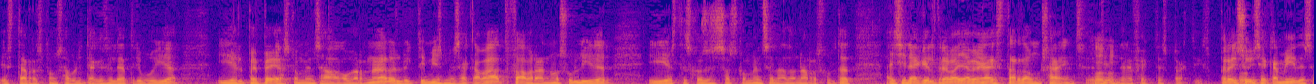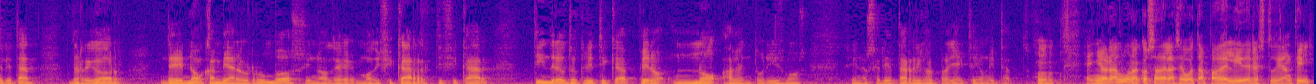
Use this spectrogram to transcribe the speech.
esta responsabilitat que se li atribuïa i el PP es comença a governar, el victimisme s'ha acabat, Fabra no és un líder i aquestes coses es comencen a donar resultat. Així que el treball a vegades tarda uns anys en tindre efectes pràctics. Per això aquest camí de serietat, de rigor, de no canviar el rumbo, sinó de modificar, rectificar, tindre autocrítica, però no aventurismos, sinó serietat, rigor, projecte i unitat. Enyora alguna cosa de la seva etapa de líder estudiantil?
